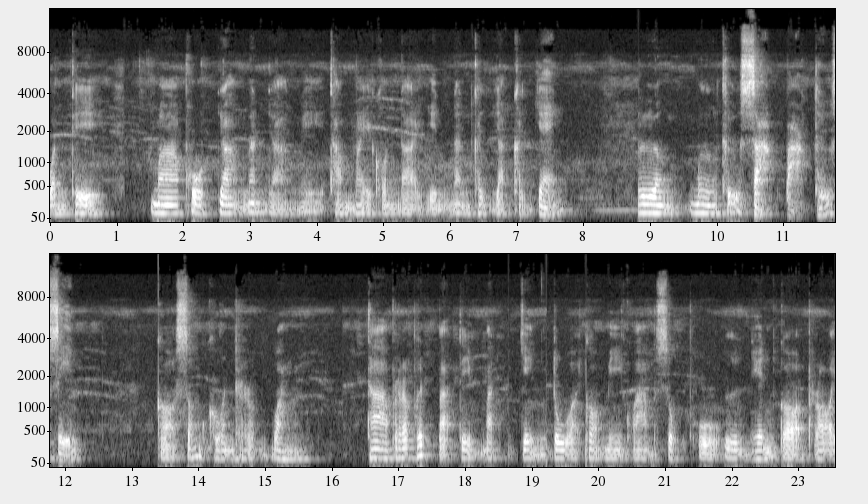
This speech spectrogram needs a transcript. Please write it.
วรที่มาพูดอย่างนั้นอย่างนี้ทำให้คนได้ยินนั้นขยักขยแยง เรื่องมือถือสากปากถือศีล ก็สมควรระวัง ถ้าประพฤติปฏิบัติจริงตัวก็มีความสุขผู้อื่นเห็นก็พลอย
